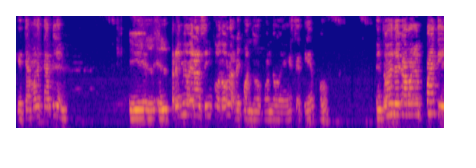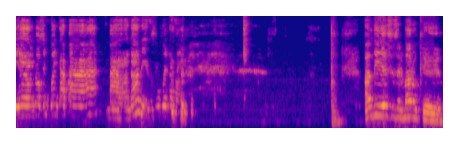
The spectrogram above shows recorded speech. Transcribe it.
que también. Y el, el, premio era 5 dólares cuando, cuando en ese tiempo. Entonces llegaban empate y eran 2.50 para, para Dani, 2.50 para él. Andy es ese hermano que,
